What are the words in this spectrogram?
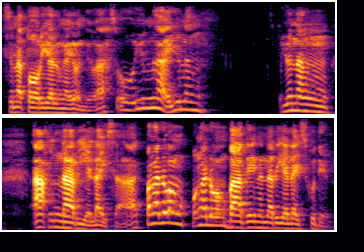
senatorial ngayon, 'di ba? So, yun nga, yun ang yun ang aking na-realize. ah. At pangalawang pangalawang bagay na na-realize ko din.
